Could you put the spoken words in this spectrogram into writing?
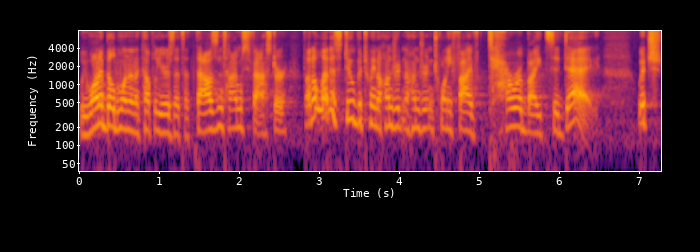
we want to build one in a couple of years that's a 1,000 times faster. That'll let us do between 100 and 125 terabytes a day, which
